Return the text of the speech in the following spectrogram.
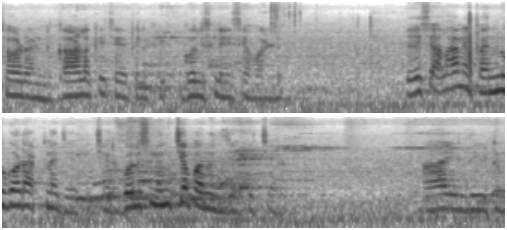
చూడండి కాళ్ళకి చేతులకి గొలుసులు వేసేవాళ్ళు వేసి అలానే పనులు కూడా అట్నే చేయించారు గొలుసు నుంచే పనులు చేయించారు ఆయిల్ తీయటం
